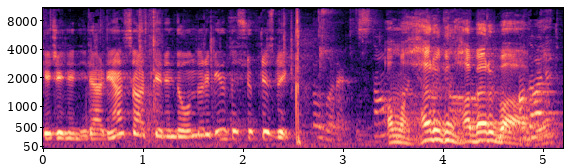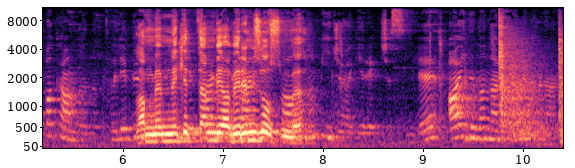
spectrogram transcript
Gecenin ilerleyen saatlerinde onları bir de sürpriz bekliyor. Ama her gün haber var. Adalet Bakanlığı'nın talebi Lan memleketten bir haberimiz olsun be. Gerekçesiyle Aydın'a kararı verildi.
